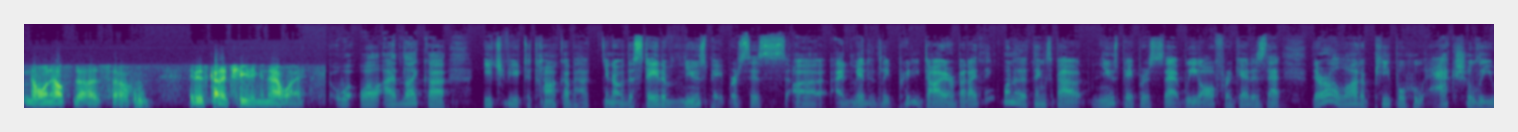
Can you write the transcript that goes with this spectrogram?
no one else does. So it is kind of cheating in that way. Well, I'd like uh, each of you to talk about, you know, the state of newspapers is uh, admittedly pretty dire. But I think one of the things about newspapers that we all forget is that there are a lot of people who actually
